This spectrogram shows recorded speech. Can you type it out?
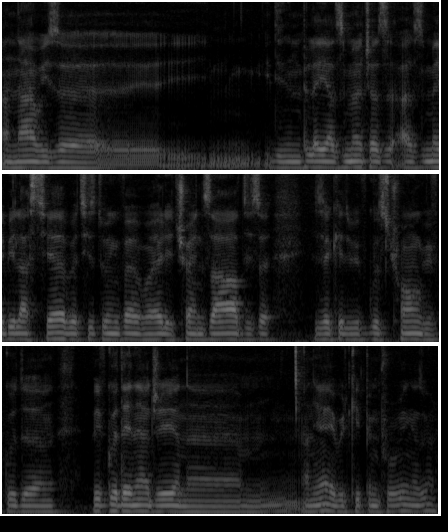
and now he's uh, he didn't play as much as, as maybe last year, but he's doing very well. He trains hard. He's a he's a kid with good strong, with good uh, with good energy, and um, and yeah, he will keep improving as well.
